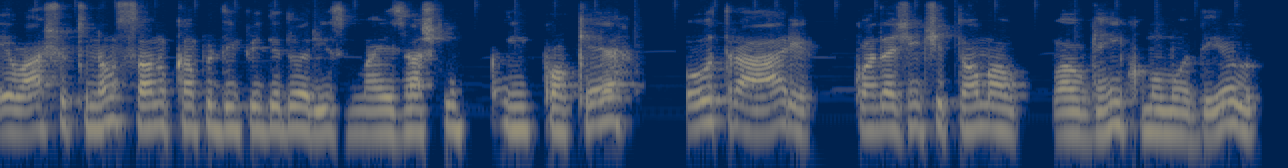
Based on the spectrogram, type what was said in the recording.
eu acho que não só no campo do empreendedorismo, mas acho que em qualquer outra área, quando a gente toma alguém como modelo,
